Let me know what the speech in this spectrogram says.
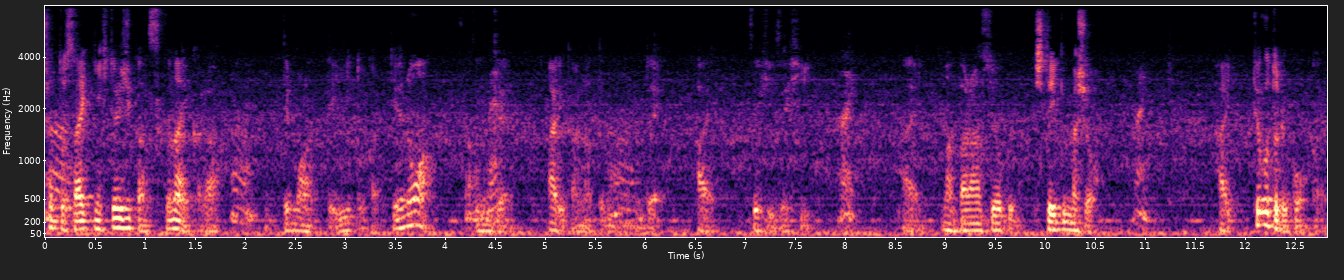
ちょっと最近一人時間少ないから行うん。ってもらっていいとかっていうのは全然ねありかなと思うので、はい、ぜひぜひ、はい。はい。まあ、バランスよくしていきましょう。はい。はい、ということで今回は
